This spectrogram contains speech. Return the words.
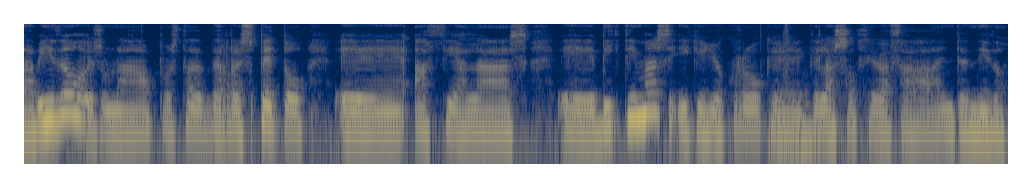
habido, es una apuesta de respeto eh, hacia las eh, víctimas y que yo creo que, que la sociedad ha entendido.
